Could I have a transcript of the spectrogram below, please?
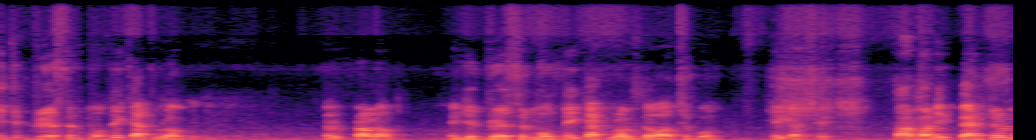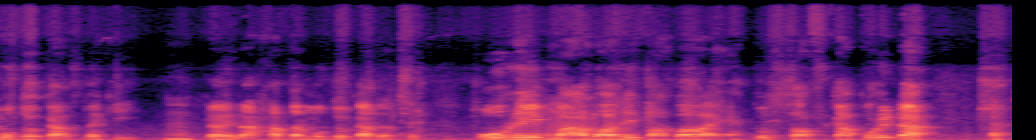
এই যে ড্রেসের মধ্যে ক্যাটালগ টানো এই যে ড্রেসের মধ্যেই ক্যাটালগ দেওয়া আছে বোন ঠিক আছে? তার মানে প্যান্টের মধ্যেও কাজ নাকি? না না? হাতার মধ্যেও কাজ আছে। ও রে বাবা রে বাবা এত সফট কাপড় এটা। এত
